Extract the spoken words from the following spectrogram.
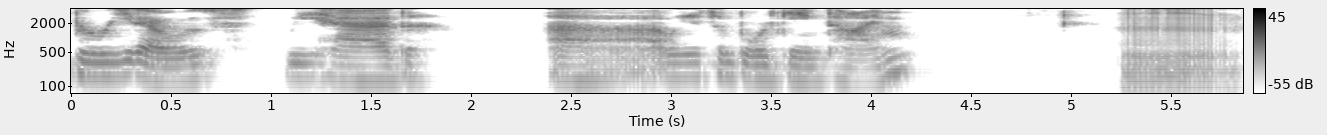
burritos, we had uh, we had some board game time. Mm,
